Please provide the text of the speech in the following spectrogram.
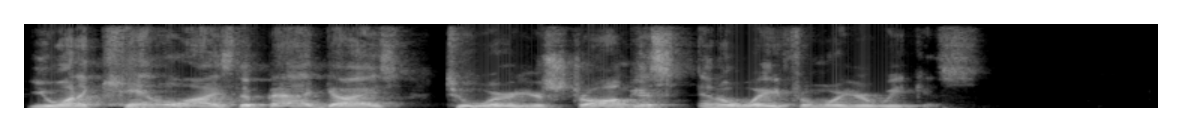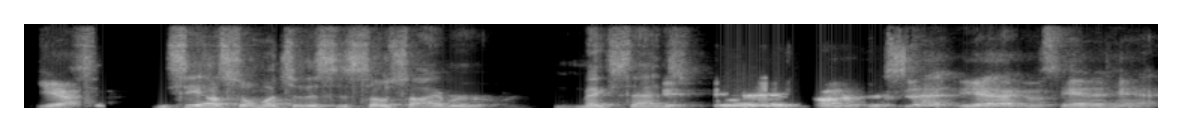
You want to canalize the bad guys to where you're strongest and away from where you're weakest. Yeah. You see how so much of this is so cyber makes sense? It, it is 100%. Yeah, it goes hand in hand.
